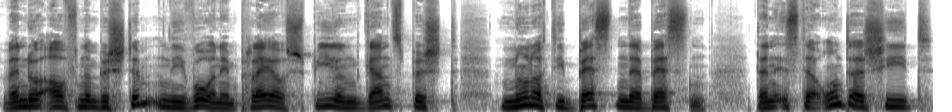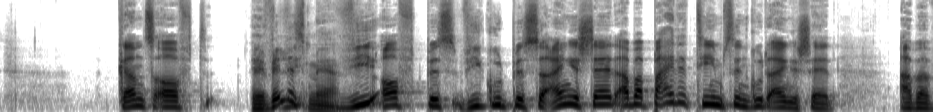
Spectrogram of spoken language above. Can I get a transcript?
Wenn du auf einem bestimmten Niveau in den Playoffs spielen ganz best nur noch die Besten der Besten, dann ist der Unterschied ganz oft, Wer will es mehr? wie oft bist, wie gut bist du eingestellt, aber beide Teams sind gut eingestellt. Aber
